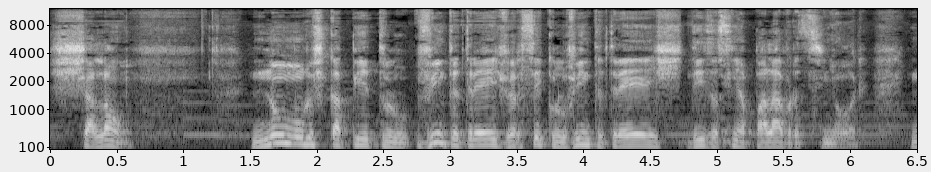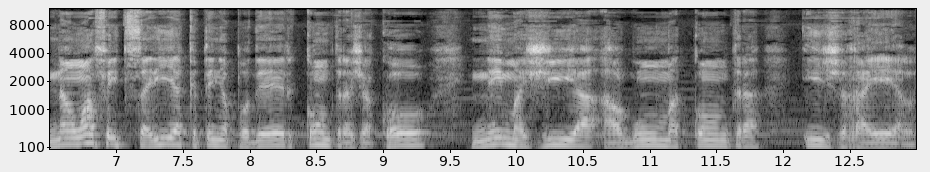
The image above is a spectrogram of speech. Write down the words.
Shalom. Números capítulo 23, versículo 23, diz assim a palavra do Senhor: Não há feitiçaria que tenha poder contra Jacó, nem magia alguma contra Israel.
